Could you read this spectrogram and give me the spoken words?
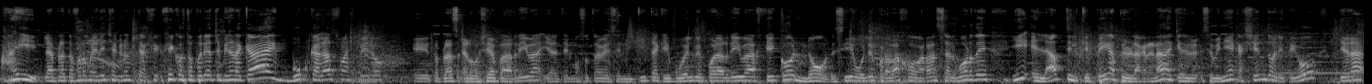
Ay, la plataforma derecha que está. Gecko esto podría terminar acá. busca la smash, pero eh, Toplas para arriba. Y ahora tenemos otra vez el Nikita que vuelve por arriba. Gecko no, decide volver por abajo, agarrarse al borde. Y el Aptil que pega, pero la granada que se venía cayendo le pegó. Y ahora,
